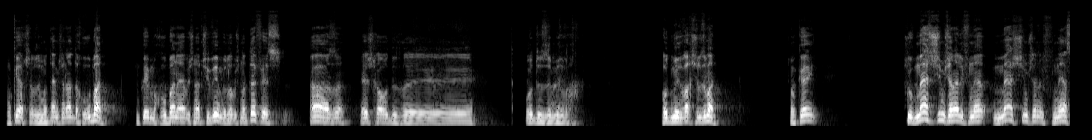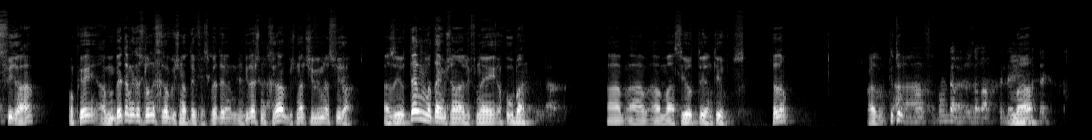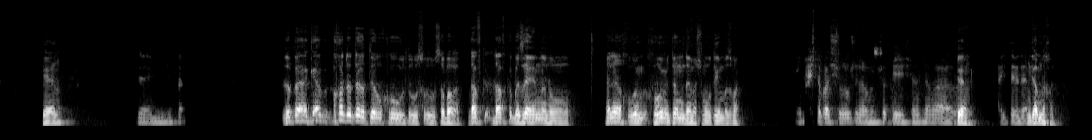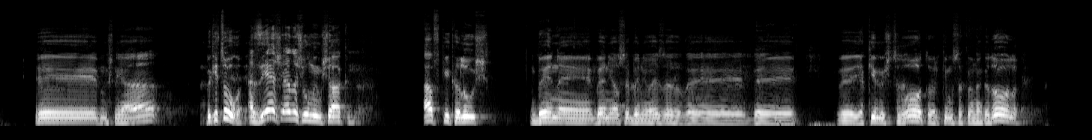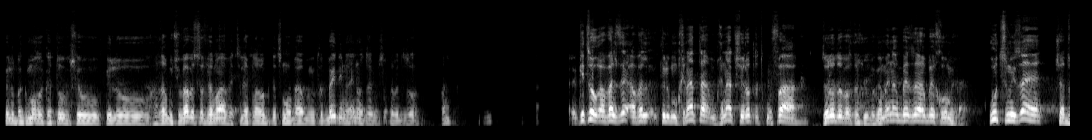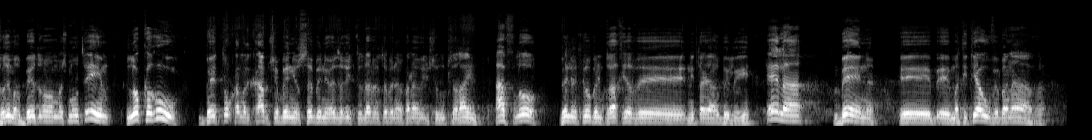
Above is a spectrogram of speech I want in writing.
אוקיי, עכשיו זה 200 שנה עד החורבן. אוקיי, אם החורבן היה בשנת 70 ולא בשנת 0, אז יש לך עוד איזה, עוד איזה מרווח. עוד מרווח של זמן, אוקיי? שוב, 160 שנה לפני, 160 שנה לפני הספירה, אוקיי? בית המקדש לא נחרב בשנת 0, בית המקדש נחרב בשנת 70 לספירה. אז זה יותר מ-200 שנה לפני החורבן, המעשיות אנטיוכוס, בסדר? אז פתאום... מה? כן. זה פחות או יותר התיאור הוא סבבה. דווקא בזה אין לנו, אין לנו חורים יותר מדי משמעותיים בזמן. אם יש לך בשיעורים של המשוקי שנה שעברה, כן, היית. גם נכון. אה, שנייה. בקיצור, אז יש איזשהו ממשק, אף כי קלוש, בין אה, יוסף בן יועזר ויקים איש צרורות, או אלקימוס הכהן הגדול, אפילו בגמור הכתוב שהוא כאילו חזר בתשובה בסוף ימיו והצליח להרוג את עצמו בארבע מיטות בית דין, ראינו את זה בסוף בדזור. נכון? קיצור, אבל זה, אבל כאילו מבחינת, מבחינת שאלות התקופה זה לא דבר חשוב, וגם אין הרבה זה הרבה חומר. חוץ מזה שהדברים הרבה יותר משמעותיים לא קרו בתוך המרחב שבין יוסף בן יועזר איש צדד ויוסף בן יוחנן איש ירושלים, אף לא בין יחיו בן פרחיה וניתאי הארבלי, אלא בין אה, אה, מתתיהו ובניו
